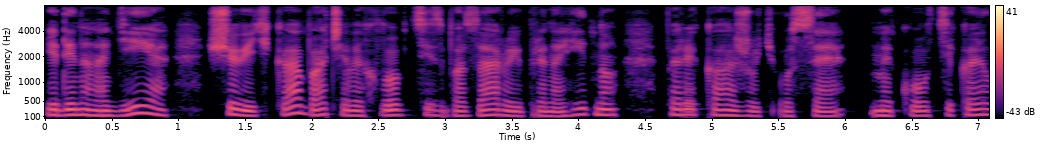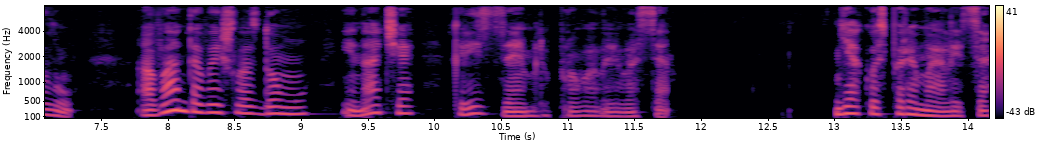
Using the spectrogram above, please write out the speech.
Єдина надія, що Вітька бачили хлопці з базару і принагідно перекажуть усе Миколці Кайлу, а Ванда вийшла з дому, іначе крізь землю провалилася. Якось перемелиться,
